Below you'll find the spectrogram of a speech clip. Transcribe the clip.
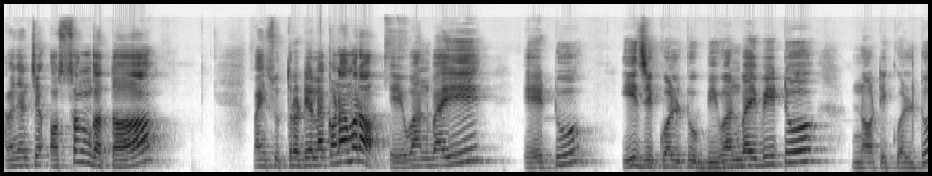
আমি জানিছে অসঙ্গত ପାଇଁ ସୂତ୍ରଟି ହେଲା କ'ଣ ଆମର a one by a two is equal to b one by b two not equal to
